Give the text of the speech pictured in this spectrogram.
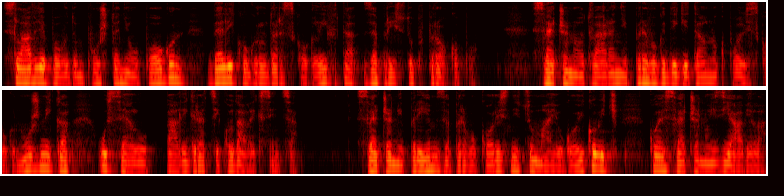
Slavlje povodom puštanja u pogon velikog rudarskog lifta za pristup Prokopu svečano otvaranje prvog digitalnog poljskog nužnika u selu Paligraci kod Aleksinca. Svečani prijem za prvu korisnicu Maju Gojković, koja je svečano izjavila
